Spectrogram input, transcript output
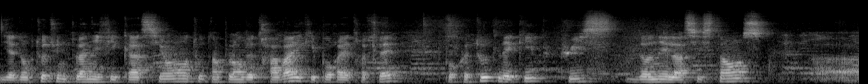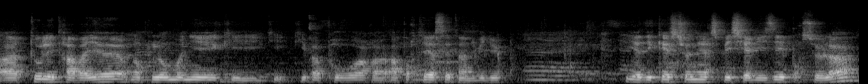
Il y a donc toute une planification, tout un plan de travail qui pourrait être fait pour que toute l'équipe puisse donner l'assistance à tous les travailleurs, donc l'aumônier qui, va pouvoir apporter à cet individu. Il y a des questionnaires spécialisés pour cela,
